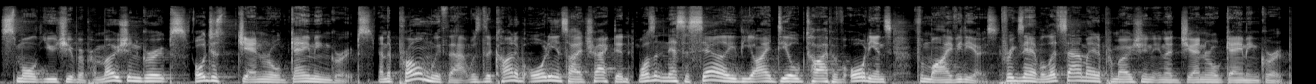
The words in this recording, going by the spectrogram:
small YouTuber promotion groups or just general gaming groups. And the problem with that was the kind of audience I attracted wasn't necessarily the ideal type of audience for my videos. For example, let's say I made a promotion in a general gaming group,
